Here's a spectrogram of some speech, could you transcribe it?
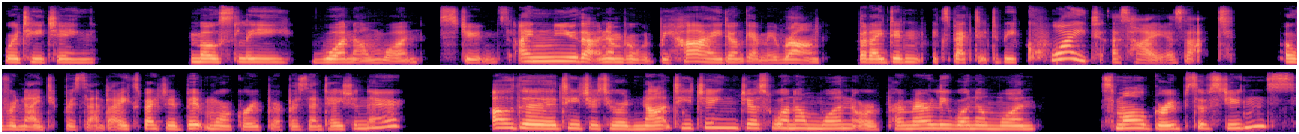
were teaching mostly one on one students. I knew that number would be high, don't get me wrong, but I didn't expect it to be quite as high as that over 90%. I expected a bit more group representation there. Of the teachers who are not teaching just one on one or primarily one on one, small groups of students,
